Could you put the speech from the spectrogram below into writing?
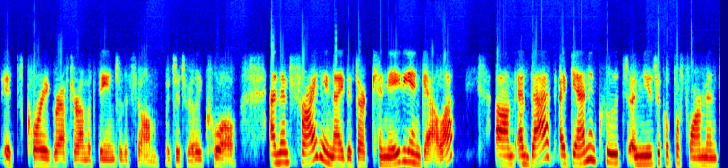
it's choreographed around the themes of the film, which is really cool. And then Friday night is our Canadian Gala. Um, and that again includes a musical performance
